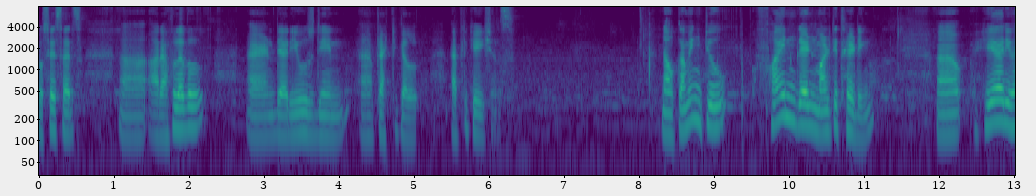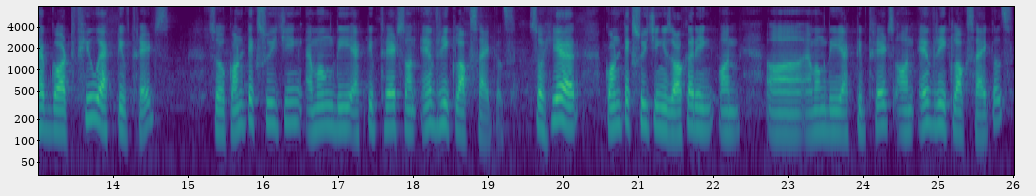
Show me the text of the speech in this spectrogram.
processors uh, are available and they are used in uh, practical applications. Now, coming to fine grained multi-threading, uh, here you have got few active threads. So, context switching among the active threads on every clock cycles. So, here context switching is occurring on uh, among the active threads on every clock cycles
